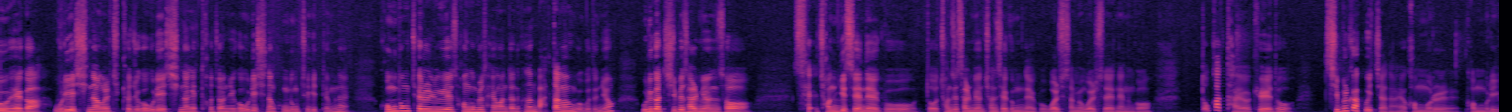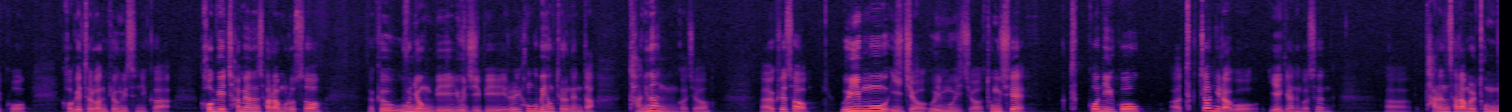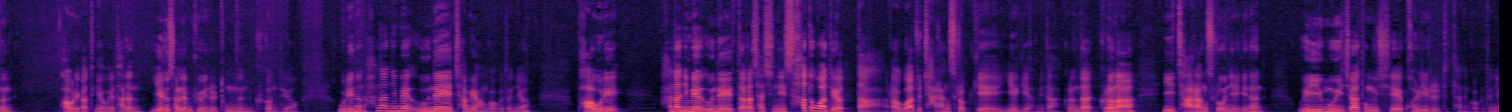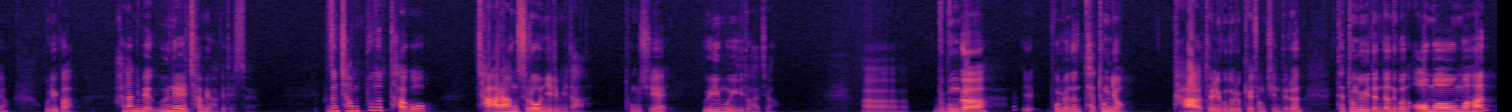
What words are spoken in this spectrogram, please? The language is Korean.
교회가 우리의 신앙을 지켜주고 우리의 신앙의 터전이고 우리의 신앙 공동체이기 때문에 공동체를 위해서 헌금을 사용한다는 것은 마땅한 거거든요. 우리가 집에 살면서 전기세 내고 또 전세 살면 전세금 내고 월세 살면 월세 내는 거 똑같아요. 교회도 집을 갖고 있잖아요. 건물을 건물이 있고 거기에 들어가는 비용이 있으니까 거기에 참여하는 사람으로서 그 운영비, 유지비를 현금의 형태로 낸다. 당연한 거죠. 아, 그래서 의무이죠. 의무이죠. 동시에 특권이고 어, 특전이라고 얘기하는 것은 어, 다른 사람을 돕는 바울의 같은 경우에 다른 예루살렘 교인을 돕는 그건데요. 우리는 하나님의 은혜에 참여한 거거든요. 바울이 하나님의 은혜에 따라 자신이 사도가 되었다라고 아주 자랑스럽게 얘기합니다. 그런다, 그러나 이 자랑스러운 얘기는 의무이자 동시에 권리를 뜻하는 거거든요. 우리가 하나님의 은혜에 참여하게 됐어요. 그것은 참 뿌듯하고 자랑스러운 일입니다. 동시에 의무이기도 하죠. 아, 누군가 보면은 대통령 다 되려고 노력해요 정치인들은 대통령이 된다는 건 어마어마한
